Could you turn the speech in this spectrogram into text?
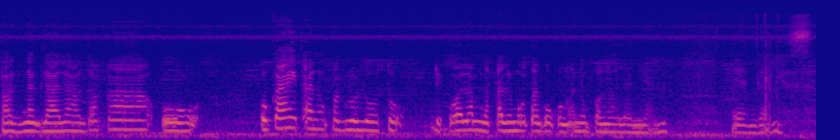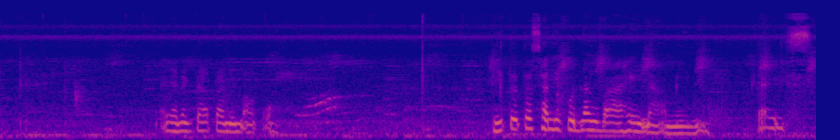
pag naglalaga ka o o kahit anong pagluluto. Hindi ko alam, nakalimutan ko kung anong pangalan yan. Ayan guys. Ayan, nagtatanim ako. Dito to sa likod ng bahay namin. Guys.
